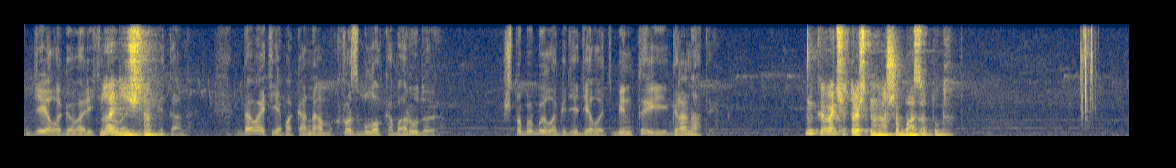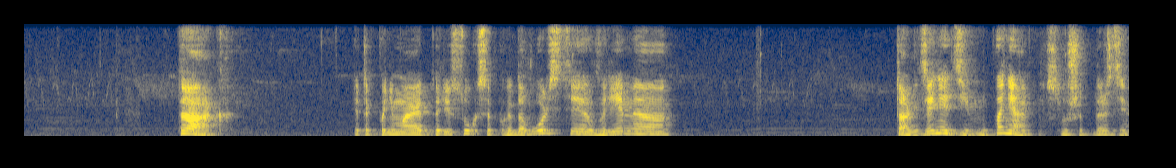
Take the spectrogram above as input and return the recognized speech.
Дело, говорите, Логично. товарищ капитан. Давайте я пока нам хозблок оборудую, чтобы было где делать бинты и гранаты. Ну, короче, точно наша база тут. Так. Я так понимаю, это ресурсы, продовольствие, время... Так, день один. Ну, понятно. Слушай, подожди.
